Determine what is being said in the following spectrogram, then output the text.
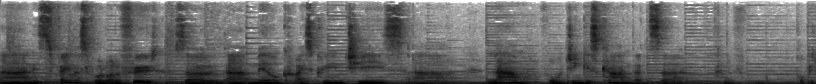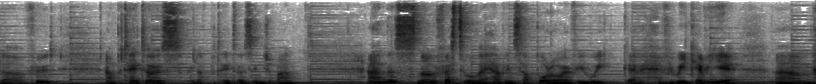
and it's famous for a lot of food. So uh, milk, ice cream, cheese, uh, lamb for Genghis Khan, that's uh, kind of popular food, and potatoes, we love potatoes in Japan. And the snow festival they have in Sapporo every week, every, every week, every year. Um,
